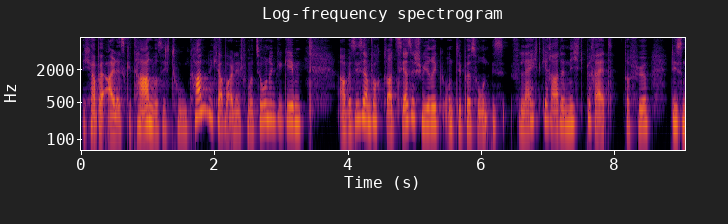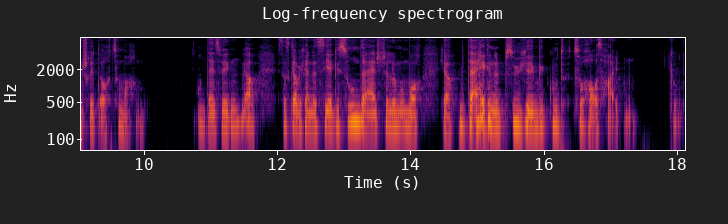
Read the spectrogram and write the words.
ich habe alles getan, was ich tun kann, ich habe alle Informationen gegeben, aber es ist einfach gerade sehr, sehr schwierig und die Person ist vielleicht gerade nicht bereit dafür, diesen Schritt auch zu machen. Und deswegen, ja, ist das, glaube ich, eine sehr gesunde Einstellung, um auch, ja, mit der eigenen Psyche irgendwie gut zu haushalten. Gut.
